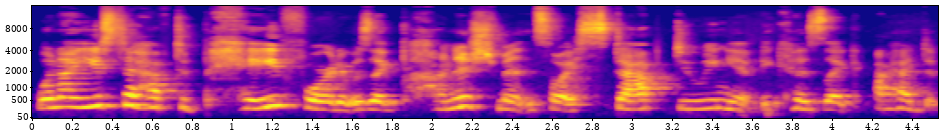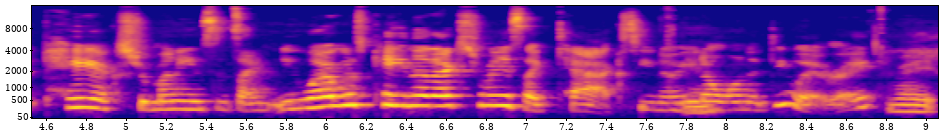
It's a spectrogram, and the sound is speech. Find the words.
When I used to have to pay for it, it was like punishment. So I stopped doing it because like I had to pay extra money, and since I knew I was paying that extra money, it's like tax. You know, you Yeah. don't want to do it, right? Right.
